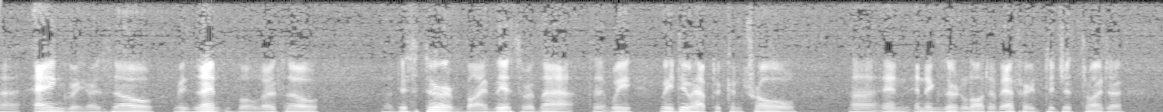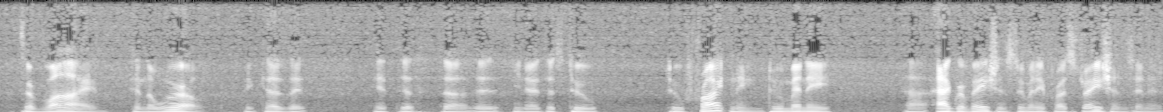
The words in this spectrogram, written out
uh, angry or so resentful or so uh, disturbed by this or that that we, we do have to control uh, and, and exert a lot of effort to just try to survive in the world because it it's just uh, the, you know it's just too too frightening, too many uh, aggravations, too many frustrations in it.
